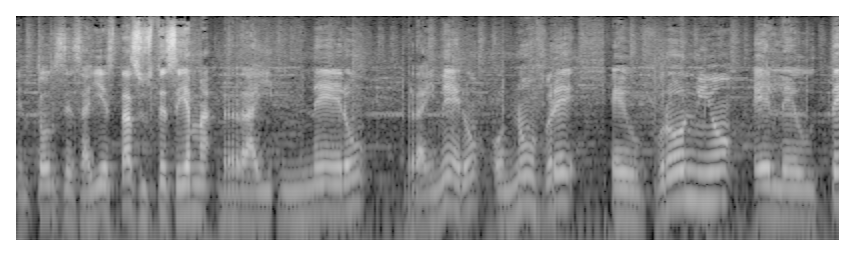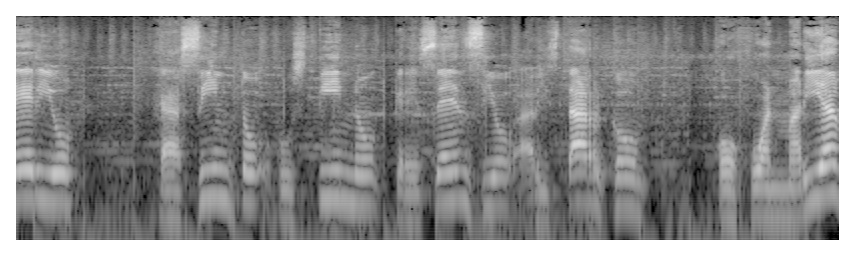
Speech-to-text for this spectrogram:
Entonces ahí está, si usted se llama Rainero, Rainero, Onofre, Eufronio, Eleuterio, Jacinto, Justino, Crescencio, Aristarco o Juan María,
